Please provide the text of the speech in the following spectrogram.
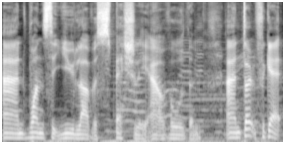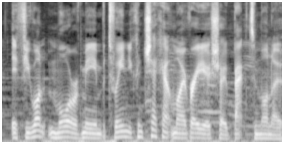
and ones that you love especially out of all of them. And don't forget, if you want more of me in between, you can check out my radio show Back to Mono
